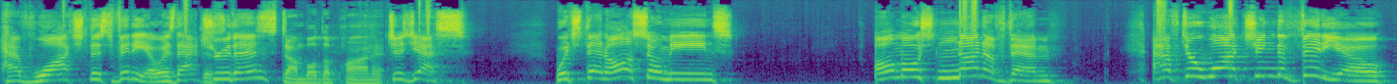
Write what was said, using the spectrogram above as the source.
have watched this video. Is that true then? Stumbled upon it. Just yes. Which then also means almost none of them, after watching the video,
